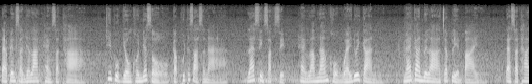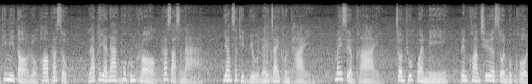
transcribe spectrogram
แต่เป็นสัญลักษณ์แห่งศรัทธา ที่ผูกโยงคนยโสกับพุทธศาสนา และสิ่งศักดิ์สิทธิ์แห่งลำน้ำโขงไว้ด้วยกัน แม้การเวลาจะเปลี่ยนไป แต่ศรัทธาที่มีต่อหลวงพ่อพระสุข และพญานาคผู้คุ้มครองพระศาสนา ยังสถิตอยู่ในใจคนไทย ไม่เสื่อมคลาย จนทุกวันนี้เป็นความเชื่อส่วนบุคคล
